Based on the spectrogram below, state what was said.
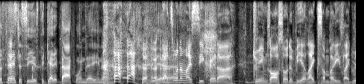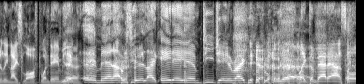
the fantasy is to get it back one day, you know? yeah. That's one of my secret uh, dreams, also to be at like somebody's like really nice loft one day and be Yeah. like, "Hey man, I was here like 8 a.m. DJ right there." Yeah. like the mad asshole.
